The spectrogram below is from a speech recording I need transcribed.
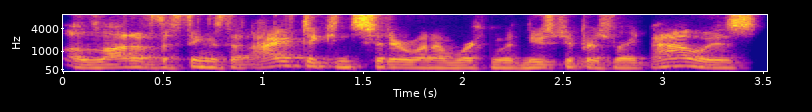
A lot of the things that I have to consider when I'm working with newspapers right now is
